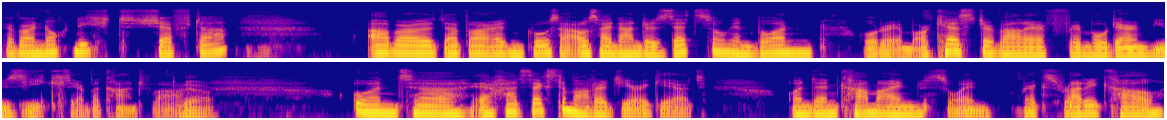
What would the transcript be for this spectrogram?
Er war noch nicht Chef da. Aber da war eine große Auseinandersetzung in Bonn oder im Orchester, weil er für moderne Musik sehr bekannt war. Ja. Und äh, er hat sechste Male dirigiert. Und dann kam ein so ein Rex Radikal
